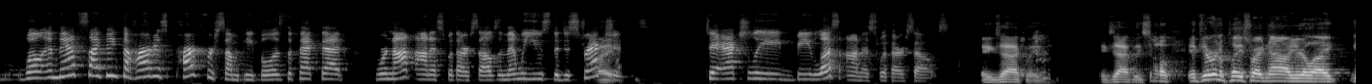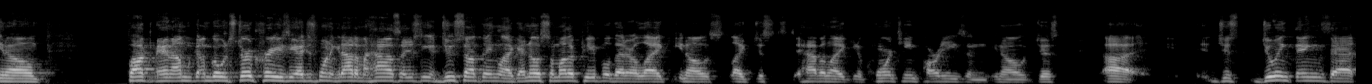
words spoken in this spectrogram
well, and that's, I think, the hardest part for some people is the fact that we're not honest with ourselves. And then we use the distractions to actually be less honest with ourselves. Exactly. Exactly. So if you're in a place right now, you're like, you know, fuck, man, I'm, I'm going stir crazy. I just want to get out of my house. I just need to do something. Like I know some other people that are like, you know, like just having like, you know, quarantine parties and, you know, just, uh, just doing things that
